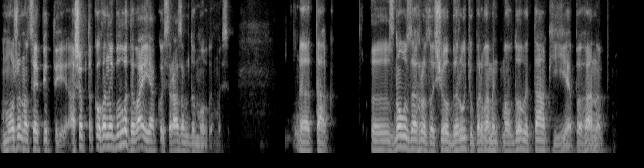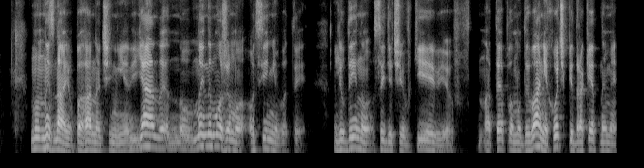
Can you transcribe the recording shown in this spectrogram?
можу на це піти. А щоб такого не було, давай якось разом домовимося. Е, так. Е, знову загроза, що оберуть у парламент Молдови. Так, є погано. Ну, не знаю, погано чи ні. Я, е, ну, ми не можемо оцінювати людину, сидячи в Києві на теплому дивані, хоч під ракетними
